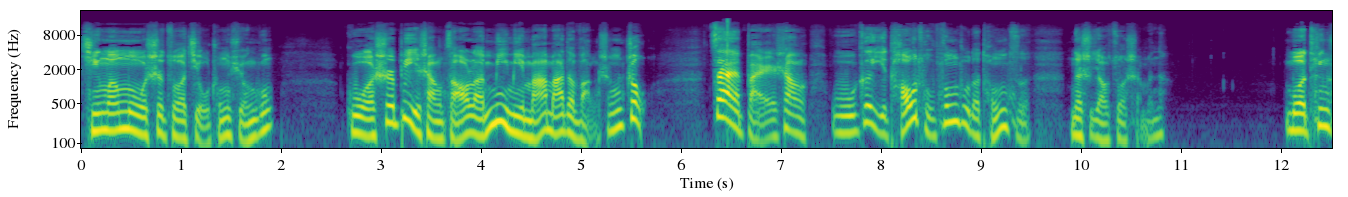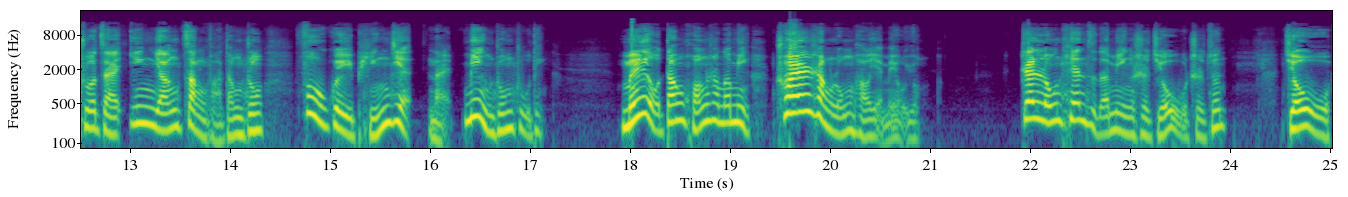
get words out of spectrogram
秦王墓是座九重玄宫，椁室壁上凿了密密麻麻的往生咒，再摆上五个以陶土封住的童子，那是要做什么呢？我听说，在阴阳葬法当中，富贵贫贱乃命中注定。”没有当皇上的命，穿上龙袍也没有用。真龙天子的命是九五至尊，九五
